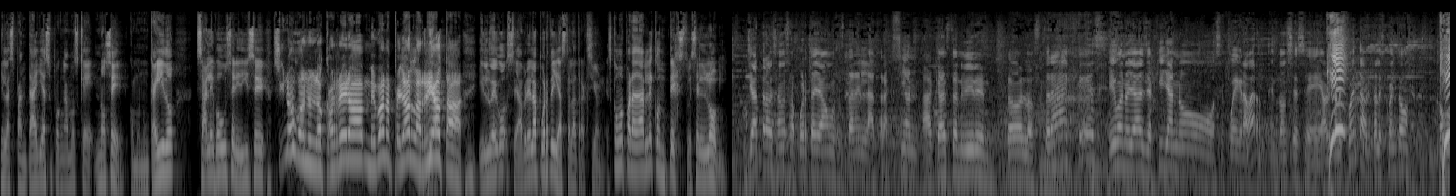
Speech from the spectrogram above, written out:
y en las pantallas supongamos que, no sé, como nunca ha ido, sale Bowser y dice, si no ganan la carrera me van a pelar la riata. Y luego se abre la puerta y ya está la atracción. Es como para darle contexto, es el lobby. Ya atravesando esa puerta ya vamos a estar en la atracción. Acá están, miren, todos los trajes. Y bueno, ya desde aquí ya no se puede grabar. Entonces, eh, ahorita ¿Qué? les cuento, ahorita les cuento. cómo ¿Qué?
